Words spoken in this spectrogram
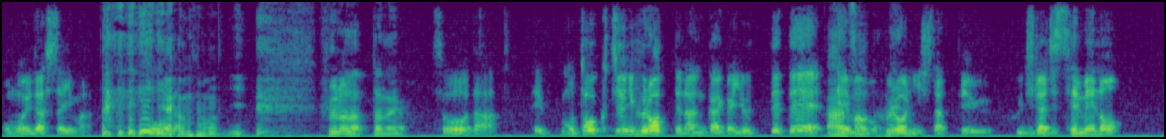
思い出した今。いうやだ。もういい。風呂だったのよ。そうだ。え、もうトーク中に風呂って何回か言ってて、テあーマも風呂にしたっていう、フジラジ攻めの、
